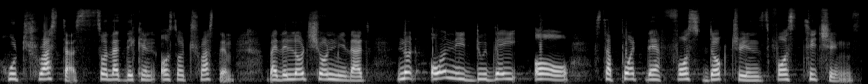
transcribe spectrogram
who trust us so that they can also trust them. But the Lord showed me that not only do they all support their false doctrines, false teachings,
